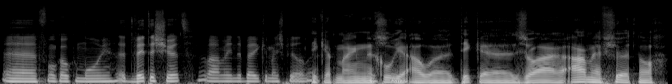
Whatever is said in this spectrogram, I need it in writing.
Eh, vond ik ook een mooie. Het witte shirt waar we in de beker mee speelden. Ik heb mijn Dus, goede, eh, oude, dikke, zware AMF shirt nog.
